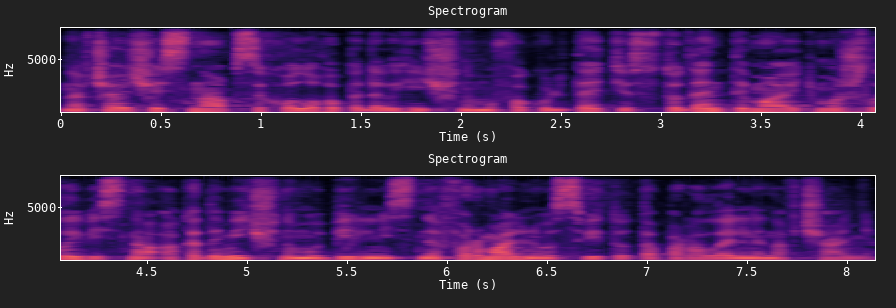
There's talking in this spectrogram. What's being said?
Навчаючись на психолого-педагогічному факультеті, студенти мають можливість на академічну мобільність, неформальну освіту та паралельне навчання.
